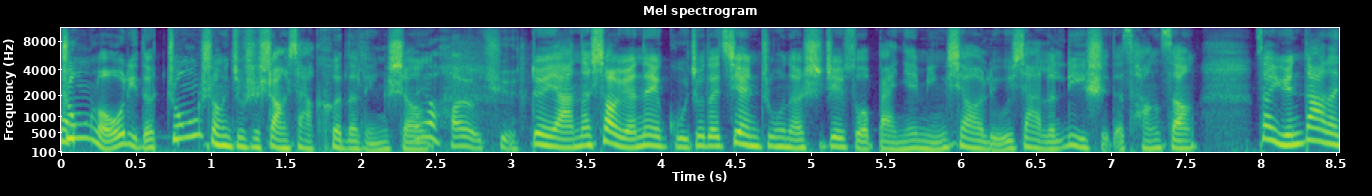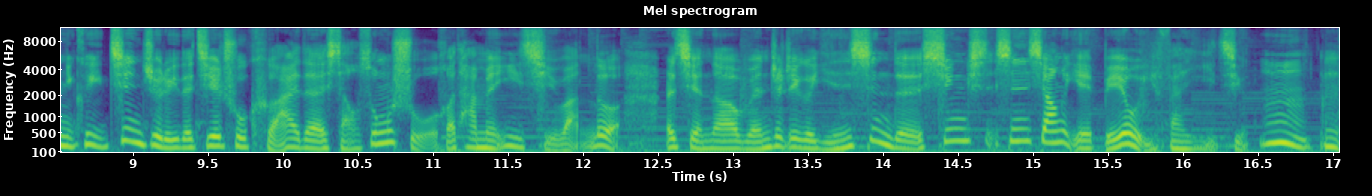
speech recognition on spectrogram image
钟楼里的钟声就是上下课的铃声。好有趣。对呀，那校园内古旧的建筑呢，是这所百年名校留下了历史的沧桑。在云大呢，你可以近距离的接触可爱的小松鼠，和它们一起玩乐，而且呢，闻着这个银杏的馨馨香，也别有一番意境。嗯嗯。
